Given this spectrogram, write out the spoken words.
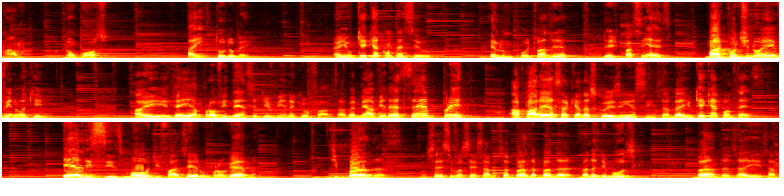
não, não posso. Aí tudo bem. Aí o que, que aconteceu? Ele não pôde fazer, deixe paciência. Mas continuei vindo aqui. Aí veio a providência divina que eu falo, sabe? A minha vida é sempre aparece aquelas coisinhas assim, sabe? Aí o que que acontece? Ele cismou de fazer um programa de bandas. Não sei se vocês sabem, essa banda, banda, banda de música, bandas aí, sabe?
